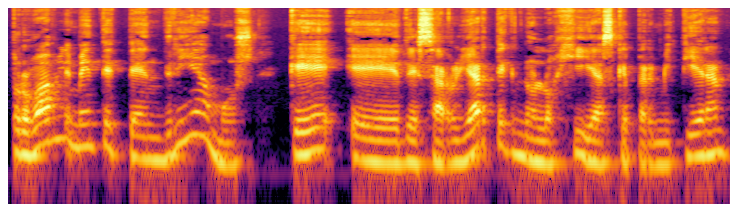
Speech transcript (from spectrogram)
probablemente tendríamos que eh, desarrollar tecnologías que permitieran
